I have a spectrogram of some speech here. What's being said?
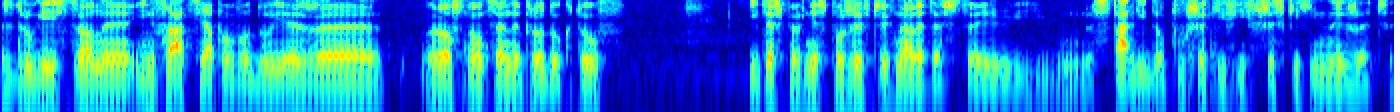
Z drugiej strony inflacja powoduje, że rosną ceny produktów i też pewnie spożywczych, no ale też tej stali do puszek i wszystkich innych rzeczy.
